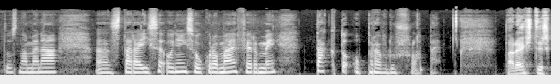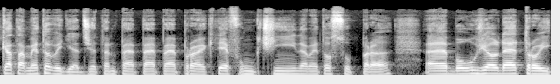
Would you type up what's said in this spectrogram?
to znamená, eh, starají se o něj soukromé firmy, tak to opravdu šlape. Ta D4, tam je to vidět, že ten PPP projekt je funkční, tam je to super. Eh, bohužel D3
